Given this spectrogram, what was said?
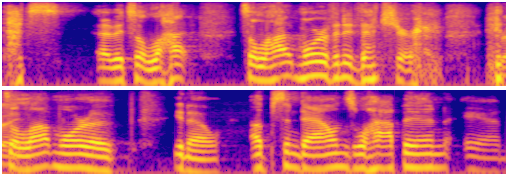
that's it's a lot it's a lot more of an adventure. It's right. a lot more of you know ups and downs will happen and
